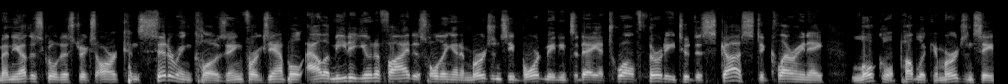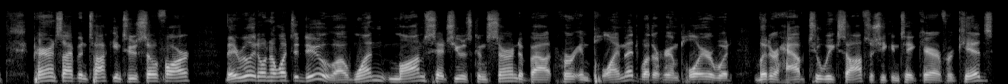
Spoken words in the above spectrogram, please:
Many other school districts are considering closing. For example, Alameda Unified is holding an emergency board meeting today at 12:30 to discuss declaring a local public emergency. Parents I've been talking to so far, they really don't know what to do. Uh, one mom said she was concerned about her employment, whether her employer would let her have 2 weeks off so she can take care of her kids,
